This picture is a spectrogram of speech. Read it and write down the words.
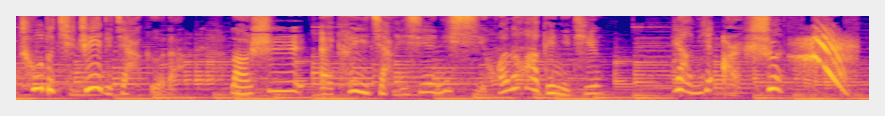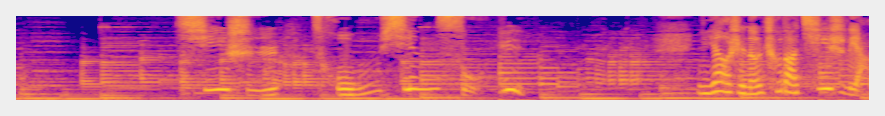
出得起这个价格的老师，哎，可以讲一些你喜欢的话给你听，让你耳顺。七十从心所欲，你要是能出到七十两，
